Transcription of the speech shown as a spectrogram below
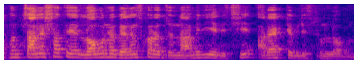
এখন চালের সাথে লবণে ব্যালেন্স করার জন্য আমি দিয়ে দিচ্ছি আরও এক টেবিল স্পুন লবণ।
